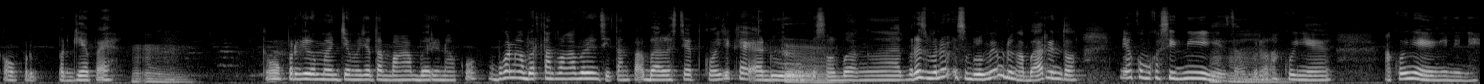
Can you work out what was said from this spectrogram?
Kamu per- pergi apa ya? Mm-mm. kamu pergi lima jam aja tanpa ngabarin aku. Bukan ngabar tanpa ngabarin sih tanpa balas chatku aja kayak aduh Betul. kesel banget. Padahal sebenarnya sebelumnya udah ngabarin tuh ini aku mau ke sini gitu. Padahal akunya akunya yang ini nih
